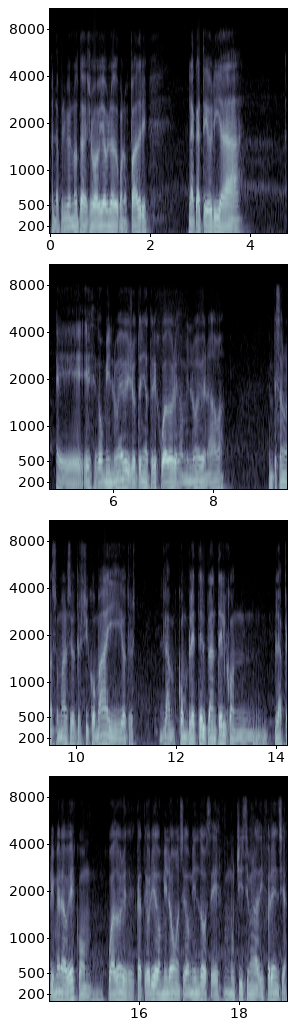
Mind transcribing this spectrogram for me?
en la primera nota yo había hablado con los padres. La categoría eh, es de 2009, yo tenía tres jugadores 2009 nada más. Empezaron a sumarse otros chicos más y otros la, completé el plantel con la primera vez con jugadores de categoría 2011, 2012, es muchísima la diferencia.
